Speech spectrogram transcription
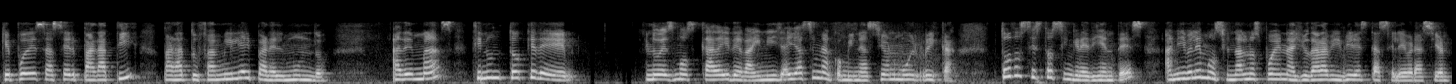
que puedes hacer para ti, para tu familia y para el mundo. Además, tiene un toque de nuez moscada y de vainilla y hace una combinación muy rica. Todos estos ingredientes a nivel emocional nos pueden ayudar a vivir esta celebración,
